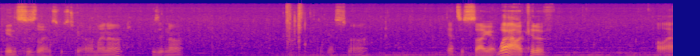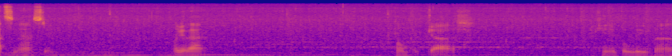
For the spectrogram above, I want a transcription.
Okay, this is the way I'm supposed to go, am I not? Is it not? I guess not. That's a saga. Wow, I could have... Oh, that's nasty. Look at that. Oh my gosh. I can't believe that.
